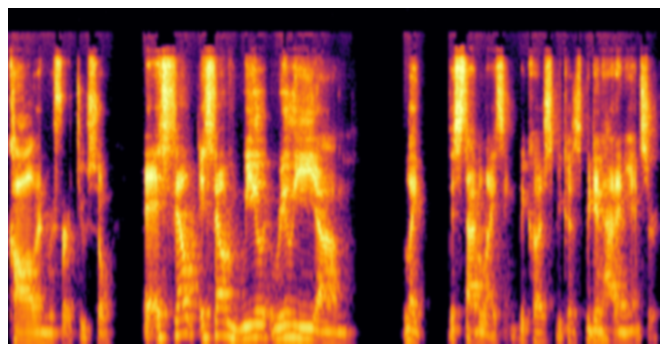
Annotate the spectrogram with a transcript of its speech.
call and refer to. So it, it felt it felt real really um like destabilizing because because we didn't have any answer.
